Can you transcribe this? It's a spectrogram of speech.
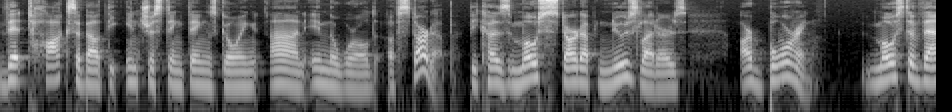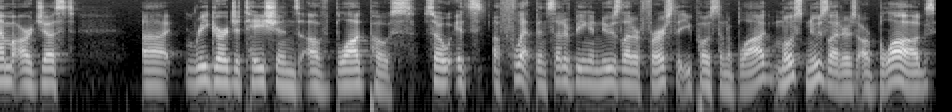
that talks about the interesting things going on in the world of startup because most startup newsletters are boring. Most of them are just uh, regurgitations of blog posts. So it's a flip. Instead of being a newsletter first that you post on a blog, most newsletters are blogs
